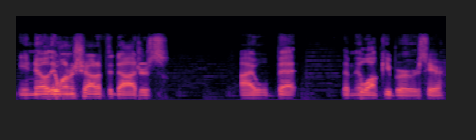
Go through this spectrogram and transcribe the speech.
You know they want to shot at the Dodgers. I will bet the Milwaukee Brewers here.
